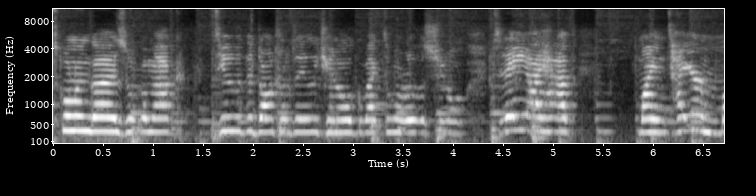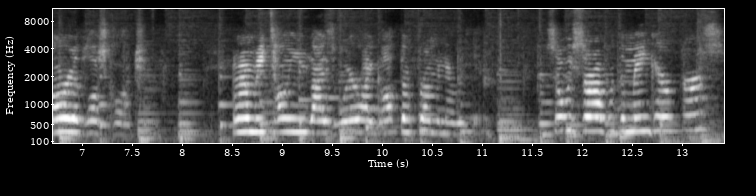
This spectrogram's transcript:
What's going on guys? Welcome back to the Dontrell Daily channel. Welcome back to this channel. Today I have my entire Mario plush collection. And I'm going to be telling you guys where I got them from and everything. So we start off with the main characters.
